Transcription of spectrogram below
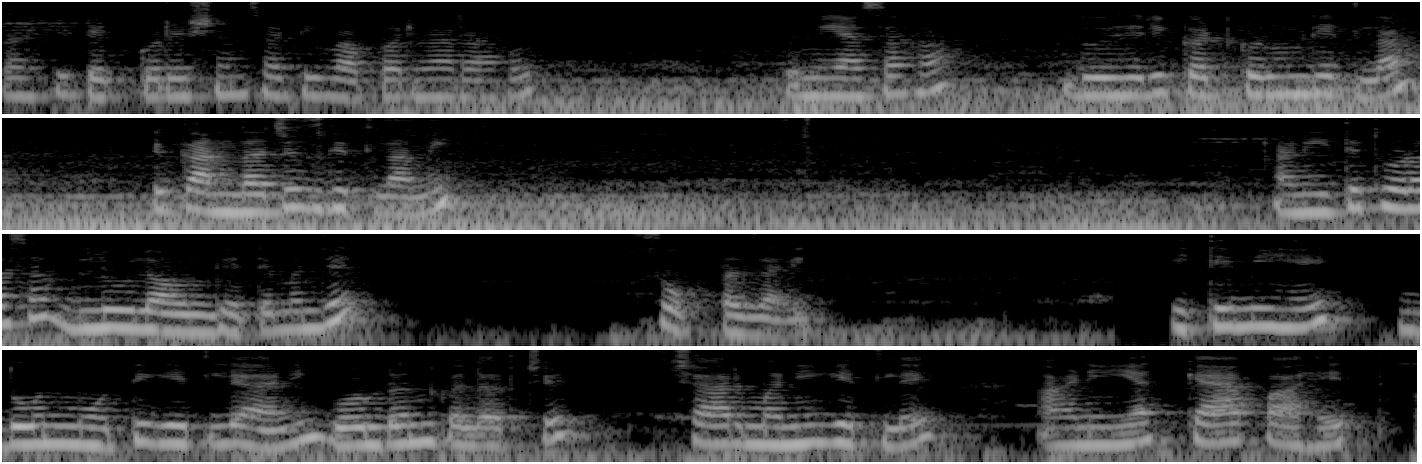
काही डेकोरेशनसाठी वापरणार आहोत. तर मी असा हा दुहेरी कट करून घेतला. एक अंदाजेच घेतला मी. आणि इथे थोडासा ग्लू लावून घेते म्हणजे सोपं जाईल. इथे मी हे दोन मोती घेतले आणि गोल्डन कलरचे चार मणी घेतले. आणि या कॅप आहेत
